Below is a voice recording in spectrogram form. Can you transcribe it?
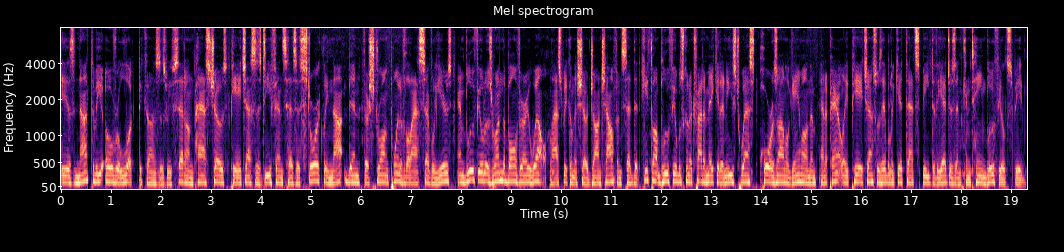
is not to be overlooked because, as we've said on past shows, PHS's defense has historically not been their strong point over the last several years, and Bluefield has run the ball very well. Last week on the show, John Chalfin said that he thought Bluefield was going to try to make it an east-west horizontal game on them, and apparently PHS was able to get that speed to the edges and contain Bluefield's speed.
